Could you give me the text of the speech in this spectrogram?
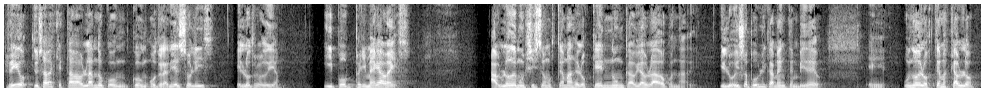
Río, tú sabes que estaba hablando con, con Daniel Solís el otro día y por primera vez habló de muchísimos temas de los que él nunca había hablado con nadie. Y lo hizo públicamente en video. Eh, uno de los temas que habló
